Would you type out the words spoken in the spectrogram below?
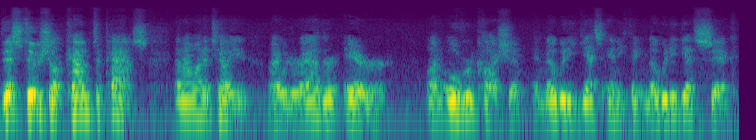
This too shall come to pass. And I want to tell you, I would rather err on overcaution and nobody gets anything, nobody gets sick,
